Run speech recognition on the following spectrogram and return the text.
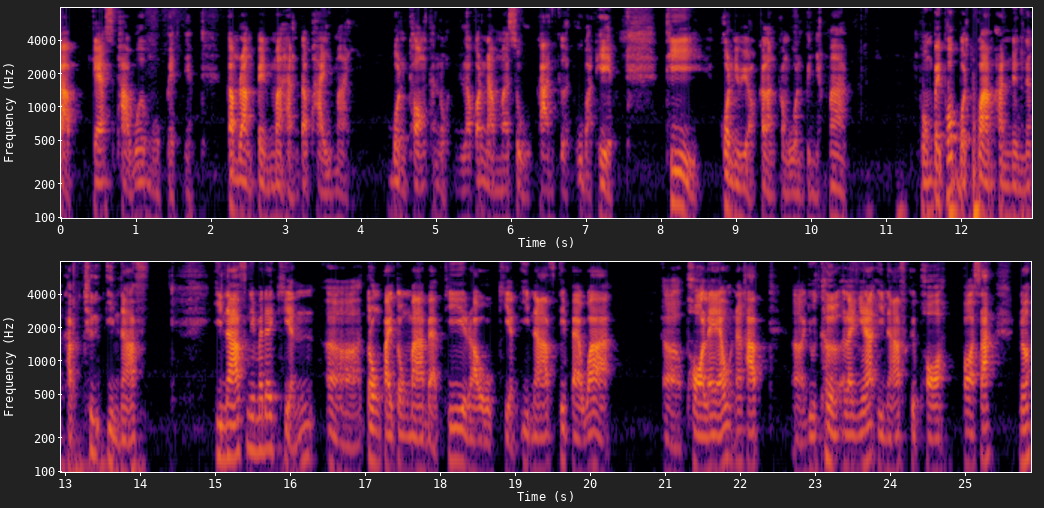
กับ gas power moped เนี่ยกำลังเป็นมหันตภัยใหม่ บนท้องถนน แล้วก็นำมาสู่การเกิดอุบัติเหตุ ที่คนนิวยอร์กกำลังกังวลเป็นอย่างมาก ผมไปพบบทความอันหนึ่งนะครับ ชื่อ enough enough นี่ไม่ได้เขียนตรงไปตรงมาแบบที่เราเขียน enough ที่แปลว่าพอแล้วนะครับ อยู่เธออะไรเงี้ย enough คือพอพอซักเนาะ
